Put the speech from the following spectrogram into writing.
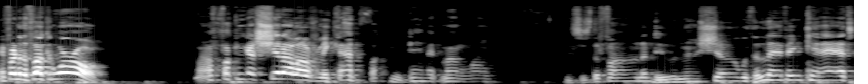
in front of the fucking world. I fucking got shit all over me. God fucking damn it, my life. This is the fun of doing the show with 11 cats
